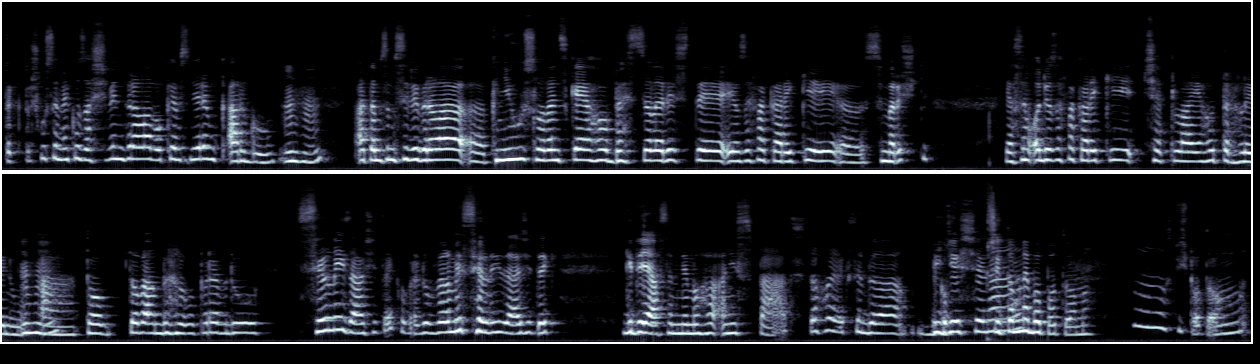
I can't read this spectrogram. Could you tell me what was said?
tak trošku jsem jako zašvindrala okem směrem k Argu. Mm-hmm. A tam jsem si vybrala eh, knihu slovenského bestselleristy Josefa Kariky eh, Smršť. Já jsem od Josefa Kariky četla jeho trhlinu mm-hmm. a to, to vám byl opravdu silný zážitek, opravdu velmi silný zážitek, kdy já jsem nemohla ani spát z toho, jak jsem byla vyděšená. Jako přitom nebo potom? No, spíš potom.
